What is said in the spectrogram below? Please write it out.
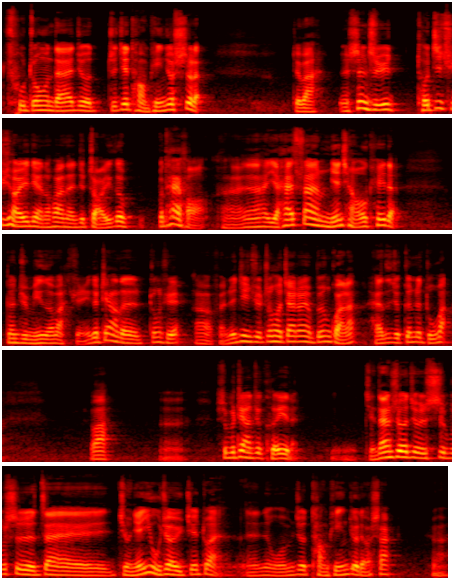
初中大家就直接躺平就是了？对吧？甚至于投机取巧一点的话呢，就找一个不太好啊，也还算勉强 OK 的，根据名额嘛，选一个这样的中学啊，反正进去之后家长也不用管了，孩子就跟着读吧，是吧？嗯，是不是这样就可以了？简单说就是是不是在九年义务教育阶段，嗯，那我们就躺平就了事儿，是吧？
